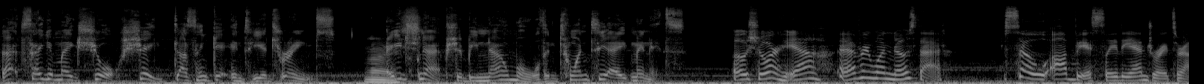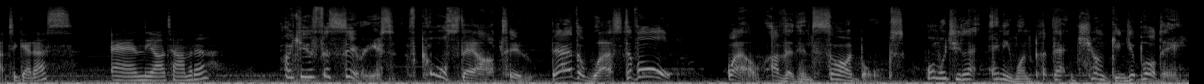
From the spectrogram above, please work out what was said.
That's how you make sure she doesn't get into your dreams. Nice. Each nap should be no more than 28 minutes. Oh, sure, yeah. Everyone knows that. So, obviously, the androids are out to get us. And the automata? Are you for serious? Of course they are too. They're the worst of all. Well, other than cyborgs. Why would you let anyone put that junk in your body?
